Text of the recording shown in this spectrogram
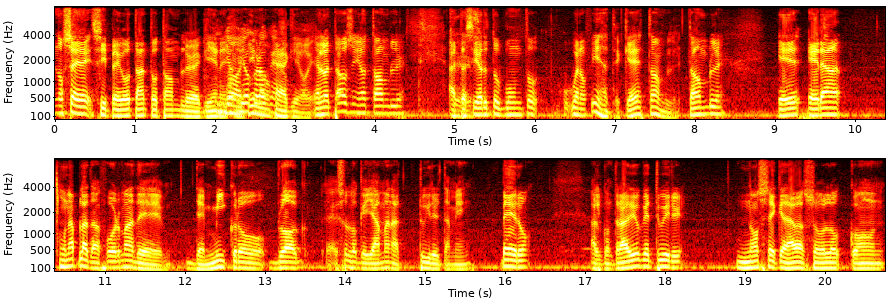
no sé si pegó tanto Tumblr aquí en Yo- el- yo aquí creo no. que no. aquí hoy. En los Estados Unidos Tumblr, hasta es? cierto punto, bueno, fíjate, ¿qué es Tumblr? Tumblr e- era una plataforma de, de microblog, eso es lo que llaman a Twitter también, pero al contrario que Twitter, no se quedaba solo con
